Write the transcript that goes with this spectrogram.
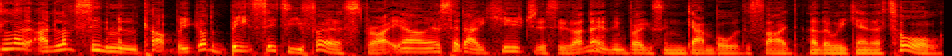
Lo- I'd love to see them in the cup, but you've got to beat City first, right? You know, I said how huge this is. I don't think Ferguson gamble with the side at the weekend at all.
